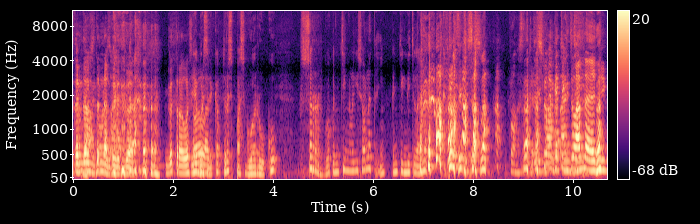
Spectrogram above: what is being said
Kan gue harus tendang, tendang tuh gue. Gue trauma iya sholat. bersedekap terus pas gua ruku ser gua kencing lagi sholat aja kencing di celana lagi sholat bangsa Itu kan kencing celana anjing.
